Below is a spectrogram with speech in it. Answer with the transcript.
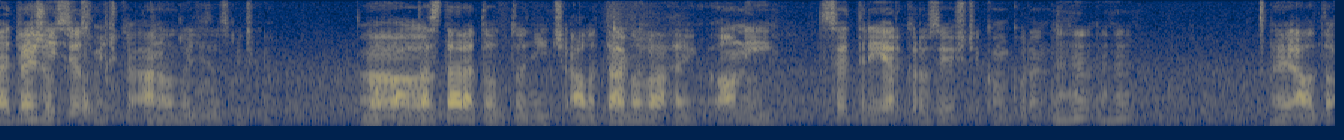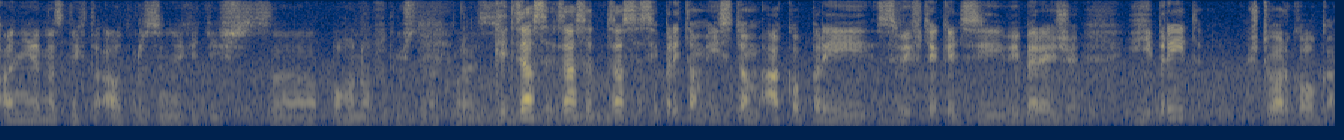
Aj Peugeot. 2008, áno. No, 2008. Nová. Tá stará to, to nič, ale tá tak- nová, hej. Oni, C3 Aircross je ešte konkurent. Uh-huh, uh-huh. Hej, ale to ani jedno z týchto aut proste nechytíš s eh, pohonom všetkých štyroch koles. Keď zase, zase, zase si pri tom istom ako pri Swifte, keď si vyberieš, že hybrid, štvorkolka.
